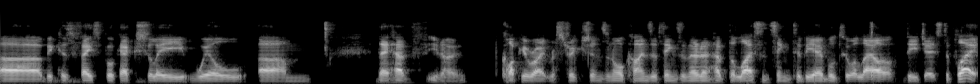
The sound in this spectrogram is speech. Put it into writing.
uh, because Facebook actually will um, they have you know copyright restrictions and all kinds of things, and they don't have the licensing to be able to allow DJs to play.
